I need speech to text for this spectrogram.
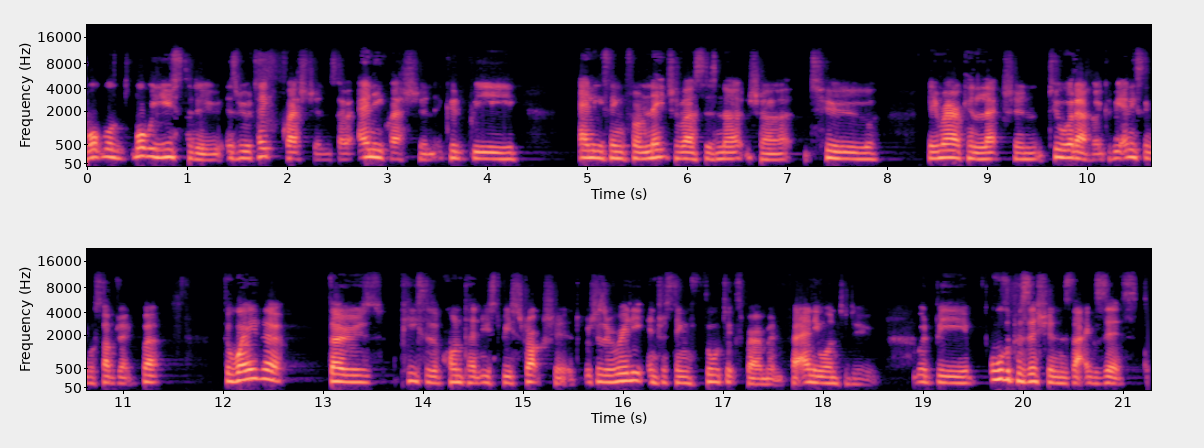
what we'll what we used to do is we would take a question. So any question, it could be anything from nature versus nurture to the American election to whatever. It could be any single subject. But the way that those pieces of content used to be structured, which is a really interesting thought experiment for anyone to do, would be all the positions that exist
